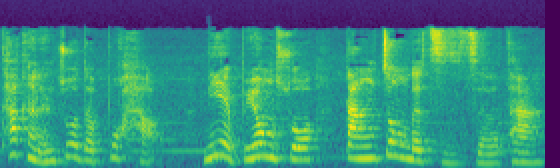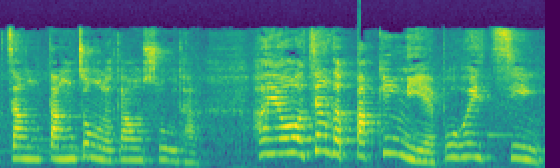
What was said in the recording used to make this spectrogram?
他可能做得不好，你也不用说当众的指责他，当当众的告诉他，哎呦，这样的 bugging 你也不会进，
